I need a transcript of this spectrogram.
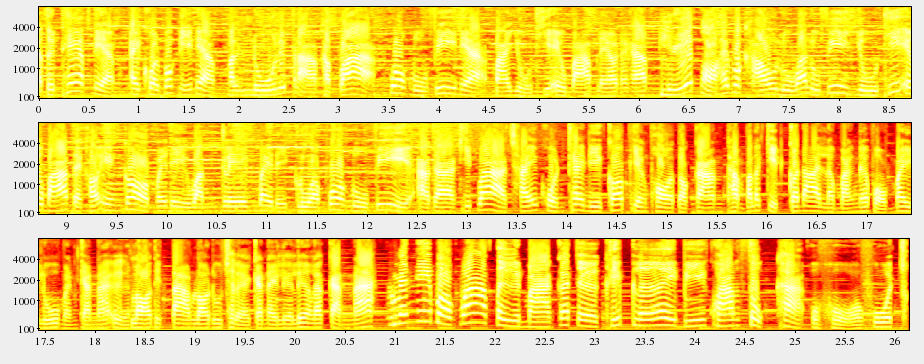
อตุนเทพเนี่ยไอคนพวกนี้เนี่ยมันรู้หรือเปล่าครับว่าพวกลูฟี่เนี่ยมาอยู่ที่เอลบาฟแล้วนะครับหรือต่อให้พวกเขารู้ว่าลูฟี่อยู่ที่เอลบาฟแต่เขาเองก็ไม่ได้หวั่นเกรงไม่ได้กลัวพวกลูฟี่ อาจจะคิดว่าใช้คนแค่นี้ก็เพียงพอต่อการทำภารกิจก็ได้ละมั้งเนะผมไม่รู้เหมือนกันนะเออรอติดตามรอดูเฉลยกันในเรื่องแล้วกันนะเมนนี่บอกว่าตื่นมาก็เจอคลิปเลยมีความสุขค่ะ โอ้โห พูดช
